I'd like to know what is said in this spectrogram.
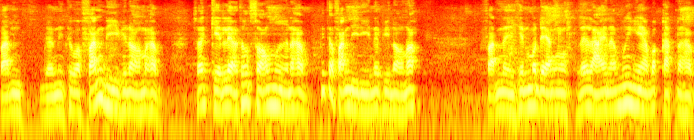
ฝันอย่างนี้ถือว่าฝันดีพี่น้องนะครับ สังเกตแล้วทั้งสองมือนะครับพี่แต่ฝันดีๆนะพี่น้องเนาะฝันในเห็นมดแดงหลายๆนะมือแง่บักกัดนะครับ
